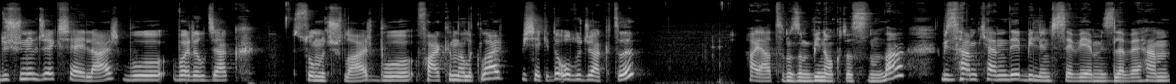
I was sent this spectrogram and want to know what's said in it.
düşünülecek şeyler, bu varılacak sonuçlar, bu farkındalıklar bir şekilde olacaktı hayatımızın bir noktasında. Biz hem kendi bilinç seviyemizle ve hem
